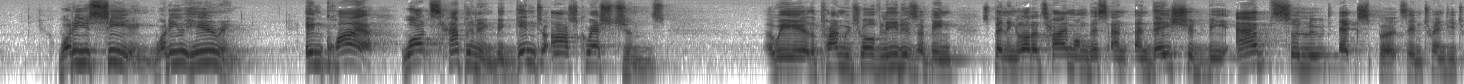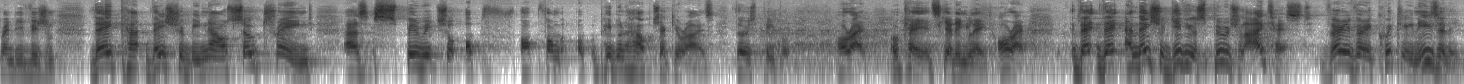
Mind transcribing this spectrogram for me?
What are you seeing? What are you hearing? Inquire. What's happening? Begin to ask questions. We, uh, the primary 12 leaders, have been spending a lot of time on this, and, and they should be absolute experts in 2020 vision. They, can, they should be now so trained as spiritual op, op, op, people who help check your eyes. Those people. All right, okay, it's getting late. All right. They, they, and they should give you a spiritual eye test very, very quickly and easily.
